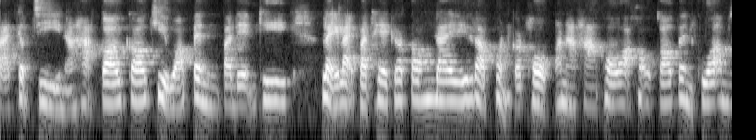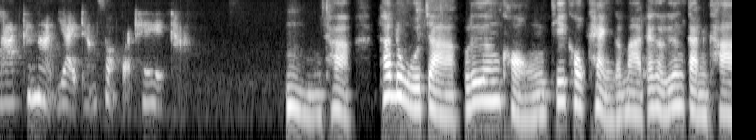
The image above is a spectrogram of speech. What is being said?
รัฐกับจีนนะคะก็ก็คิดว่าเป็นประเด็นที่หลาย ๆ ประเทศก็ต้องได้รับผลกระทบนะคะ เพราะว่าเขาก็เป็นขั้วอำนาจขนาดใหญ่ทั้งสองประเทศค่ะ อืมค่ะ ถ้าดูจากเรื่องของที่เขาแข่งกันมาได้กับเรื่องการค้า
